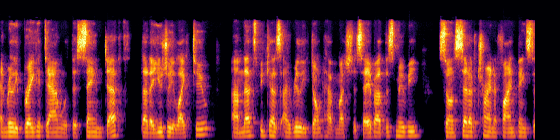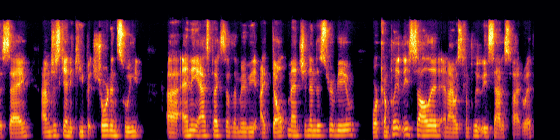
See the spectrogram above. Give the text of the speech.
and really break it down with the same depth that I usually like to. Um, that's because I really don't have much to say about this movie. So instead of trying to find things to say, I'm just going to keep it short and sweet. Uh, any aspects of the movie I don't mention in this review were completely solid and I was completely satisfied with.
